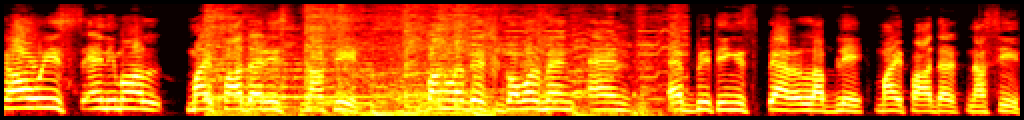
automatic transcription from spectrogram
Cow is animal. My father is Nasir. Bangladesh government and everything is pure lovely my father Nasir.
